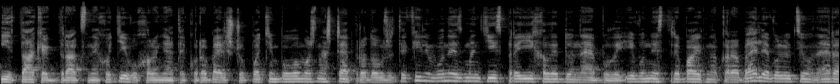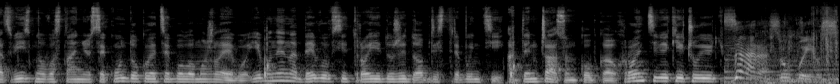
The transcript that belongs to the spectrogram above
І так як Дракс не хотів охороняти корабель, щоб потім було можна ще продовжити фільм, вони з Мантіс приїхали до Небули, і вони стрибають на корабель еволюціонера, звісно, в останню секунду, коли це було можливо. І вони на диво всі троє дуже добрі стрибунці. А тим часом купка охоронців, які чують, Зараз убився.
